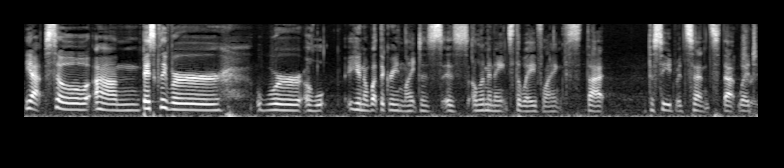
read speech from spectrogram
yeah so um, basically we're we're you know what the green light does is eliminates the wavelengths that the seed would sense that would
